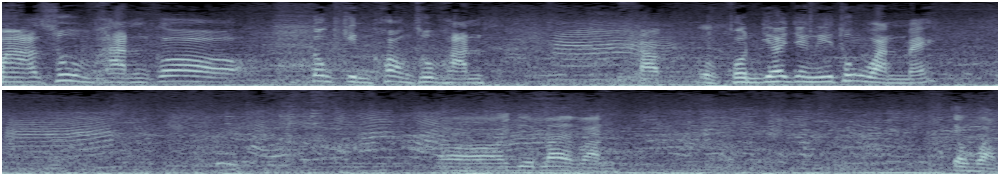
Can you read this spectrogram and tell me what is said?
มาสุพรรณก็ต้องกินข้องสุพรรณครับคนเยอะอย่างนี้ทุกวันไหมอ๋อหยุดไล่วัน จังหวัด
